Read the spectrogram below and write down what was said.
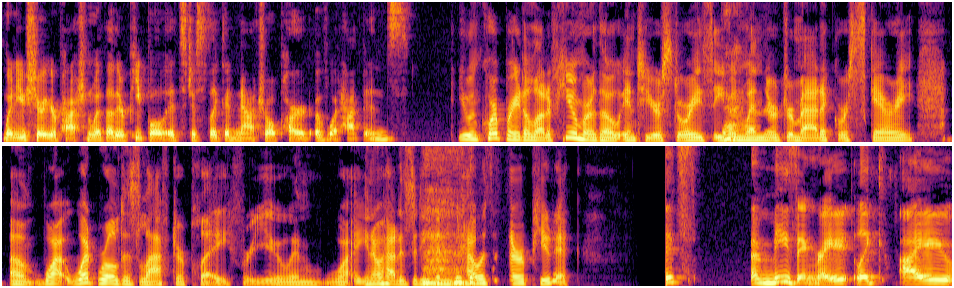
when you share your passion with other people, it's just like a natural part of what happens. You incorporate a lot of humor, though, into your stories, even yeah. when they're dramatic or scary. Um, what what role does laughter play for you, and why? You know, how does it even? how is it therapeutic? It's amazing, right? Like I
